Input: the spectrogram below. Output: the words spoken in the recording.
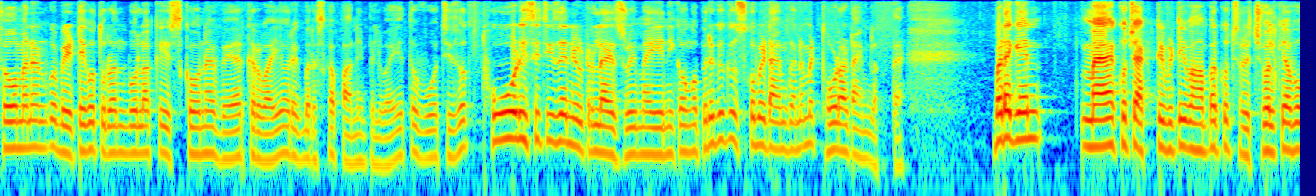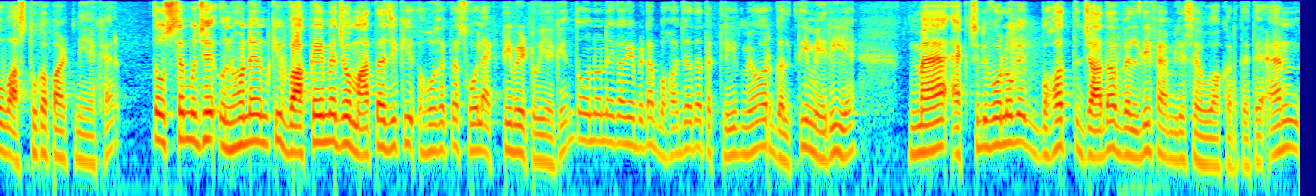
तो मैंने उनको बेटे को तुरंत बोला कि इसको उन्हें वेयर करवाइए और एक बार इसका पानी पिलवाइए। तो वो चीज़ हो थोड़ी सी चीज़ें न्यूट्रलाइज हुई, मैं ये नहीं कहूँगा फिर, क्योंकि उसको भी टाइम करने में थोड़ा टाइम लगता है। बट अगेन मैं कुछ एक्टिविटी वहाँ पर, कुछ रिचुअल किया, वो वास्तु का पार्ट नहीं है, खैर। तो उससे मुझे, उन्होंने उनकी वाकई में जो माता जी की, हो सकता है सोल एक्टिवेट हुई अगेन तो उन्होंने कहा कि बेटा, बहुत ज़्यादा तकलीफ़ में हो और गलती मेरी है। मैं एक्चुअली वो लोग एक बहुत ज़्यादा वेल्दी फैमिली से हुआ करते थे एंड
